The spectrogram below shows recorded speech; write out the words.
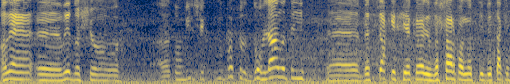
Але е, видно, що автомобільчик ну, просто доглянутий, е, без всяких як кажуть, зашарпаностей, без всяких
